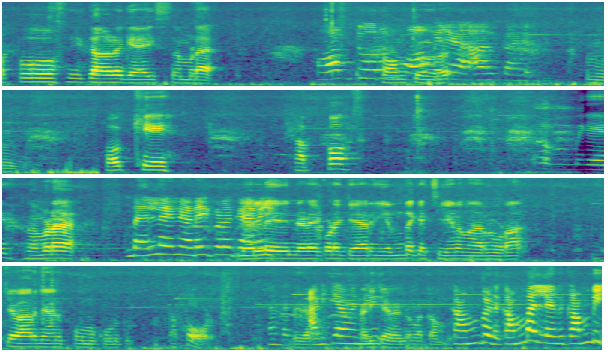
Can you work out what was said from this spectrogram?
അപ്പോൾ ഇതാണ് ഗൈസ് നമ്മുടെ ഹോം ടൂർ ഓക്കെ അപ്പോൾ നമ്മുടെ ഇടയിൽ കൂടെ കയറി എന്തൊക്കെ ചെയ്യണമെന്ന് അറിഞ്ഞൂടാ മിക്കവാറും ഞാനിപ്പോൾ ഒന്ന് കൊടുക്കും. അപ്പോൾ ഓടും? അടിക്കാൻ വേണ്ടിയുള്ള കമ്പ്. കമ്പല്ലേ ഇത്? കമ്പി.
